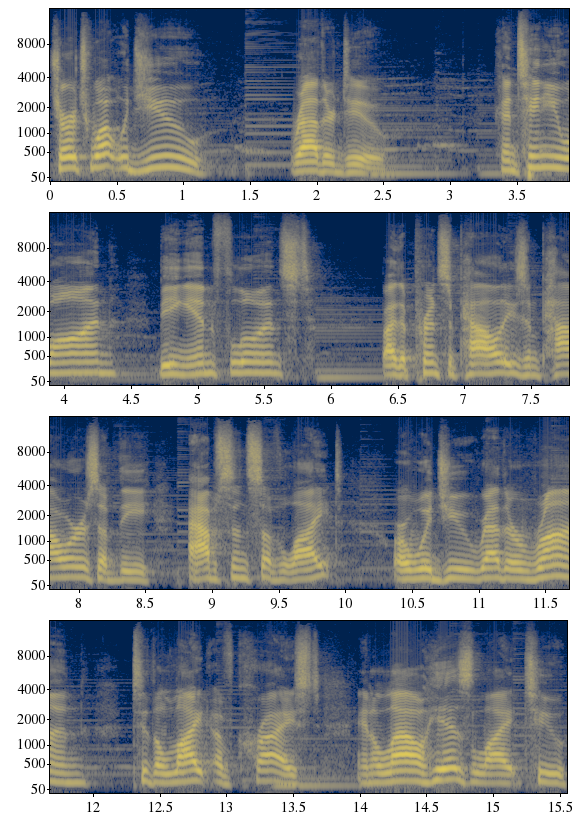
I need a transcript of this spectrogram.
Church, what would you rather do? Continue on being influenced by the principalities and powers of the absence of light? Or would you rather run to the light of Christ and allow His light to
